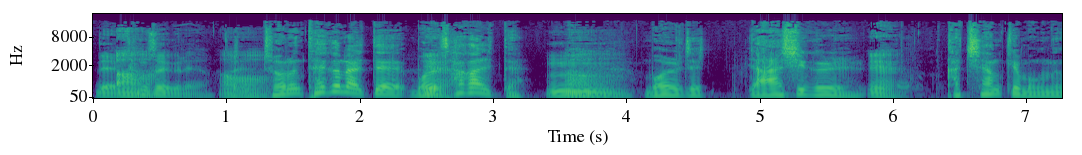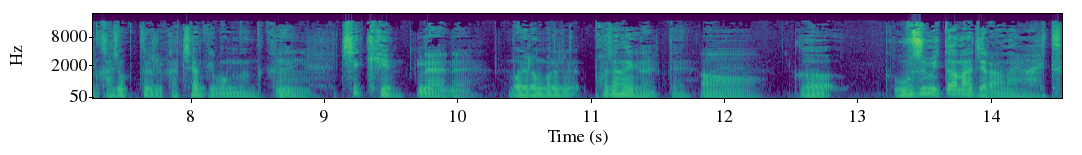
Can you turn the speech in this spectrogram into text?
네 아. 평소에 그래요. 어. 저는 퇴근할 때뭘 예. 사갈 때, 음. 뭘 이제 야식을 예. 같이 함께 먹는 가족들을 같이 함께 먹는 그 음. 치킨 네네. 뭐 이런 걸 포장해 갈때 어. 그 웃음이 떠나질 않아요. 하여튼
